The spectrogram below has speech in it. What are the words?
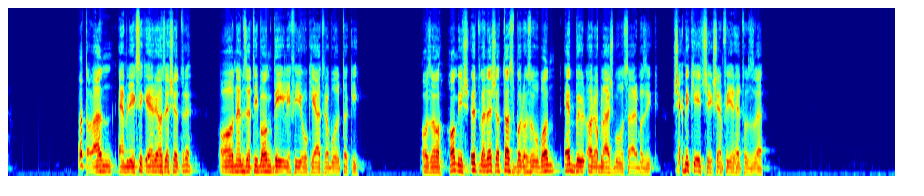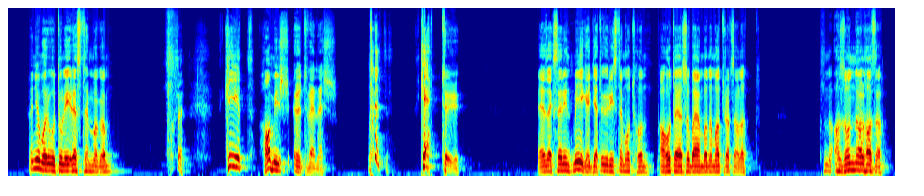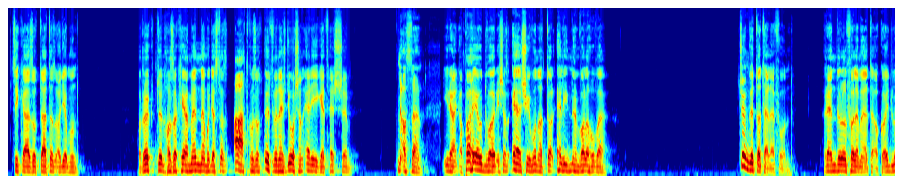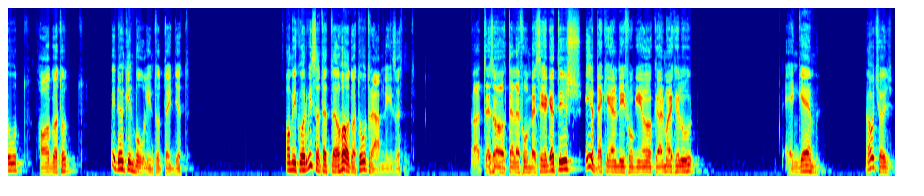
Hát talán emlékszik erre az esetre? A Nemzeti Bank déli fiókját rabolta ki. Az a hamis ötvenes a taszborozóban ebből a rablásból származik. Semmi kétség sem férhet hozzá. Nyomorultul éreztem magam. Két hamis ötvenes. Kettő. Ezek szerint még egyet őriztem otthon, a hotelszobámban a matrac alatt. Na, azonnal haza, cikázott át az agyamon. Rögtön haza kell mennem, hogy azt az átkozott ötvenes gyorsan elégethessem. Aztán irány a pályaudvar, és az első vonattal elinnem valahová. Csöngött a telefon. Rendől fölemelte a kagylót, hallgatott, időnként bólintott egyet. Amikor visszatette a hallgatót, rám nézett. Hát ez a telefonbeszélgetés érdekelni fogja, Carmichael úr. Engem? Hogyhogy?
